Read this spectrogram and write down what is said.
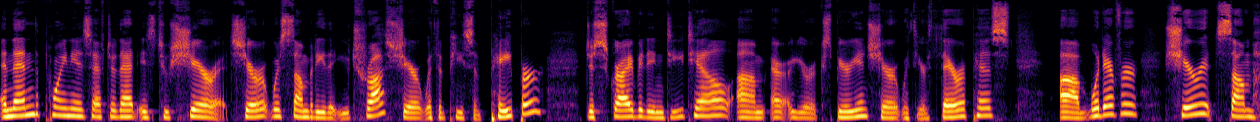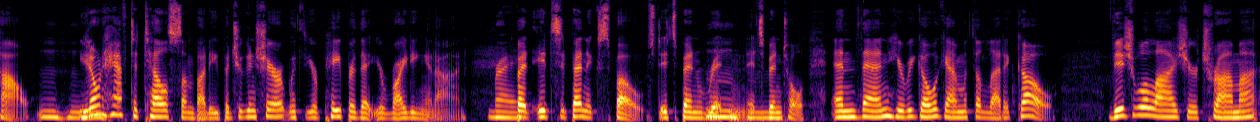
And then the point is after that is to share it. Share it with somebody that you trust. Share it with a piece of paper. Describe it in detail um, uh, your experience. Share it with your therapist um, whatever, share it somehow. You don't have to tell somebody, but you can share it with your paper that you're writing it on. Right. But it's been exposed, it's been written, it's been told. And then here we go again with the let it go. Visualize your trauma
